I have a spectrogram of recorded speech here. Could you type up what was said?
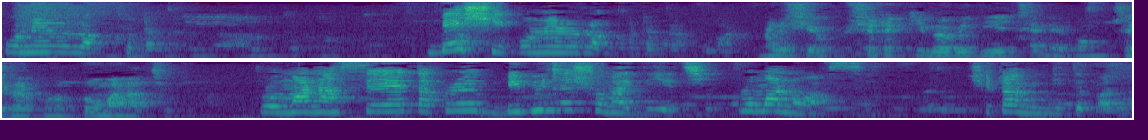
পনেরো লক্ষ টাকা। বেশি পনেরো লক্ষ টাকা। মানে সে- সেটা কীভাবে দিয়েছেন এবং সেটার কোনো প্রমাণ আছে কি প্রমাণ আছে তারপরে বিভিন্ন সময় দিয়েছি। প্রমাণও আছে। সেটা আমি দিতে পারব।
